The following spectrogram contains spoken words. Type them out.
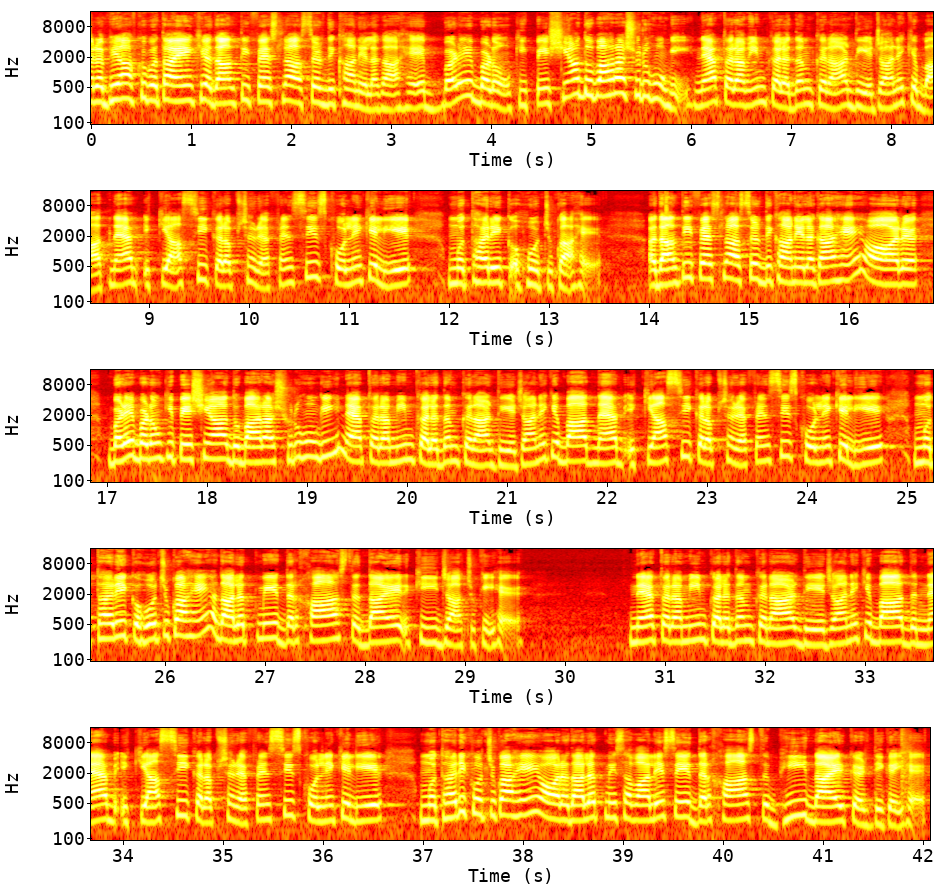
और अभी आपको बताएँ कि अदालती फैसला असर दिखाने लगा है। बड़े बड़ों की पेशियाँ दोबारा शुरू होंगी। नैब तरामीम का रदम करार दिए जाने के बाद नैब इक्यासी करप्शन रेफरेंसेस खोलने के लिए मुतहरिक हो चुका है। अदालती फैसला असर दिखाने लगा है और बड़े बड़ों की पेशियाँ दोबारा शुरू होंगी। नैब तरामीम का लदम करार दिए जाने के बाद नैब इक्यासी करप्शन रेफरेंसेस खोलने के लिए मुतहरिक हो चुका है। अदालत में दरखास्त दायर की जा चुकी है। नैब तरमीम का लदम करार दिए जाने के बाद नैब इक्यासी करप्शन रेफरेंसेस खोलने के लिए मुतहरिक हो चुका है और अदालत में इस हवाले से दरख्वास्त भी दायर कर दी गई है।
